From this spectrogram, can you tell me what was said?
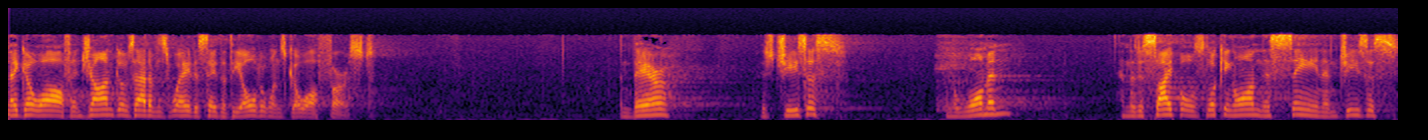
they go off, and John goes out of his way to say that the older ones go off first. And there is Jesus and the woman and the disciples looking on this scene, and Jesus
